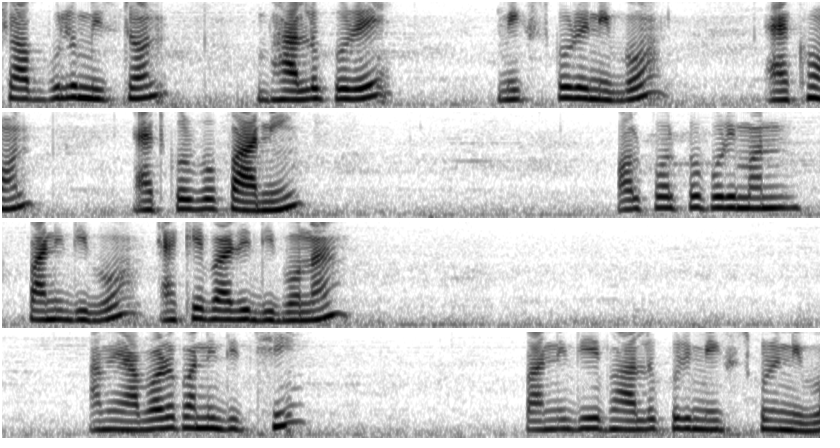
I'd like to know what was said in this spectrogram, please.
সবগুলো মিশ্রণ ভালো করে মিক্স করে নিব। এখন অ্যাড করব পানি, অল্প অল্প পরিমাণ পানি দিব, একেবারে দিব না। আমি আবারও পানি দিচ্ছি। পানি দিয়ে ভালো করে মিক্সড করে নিব।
